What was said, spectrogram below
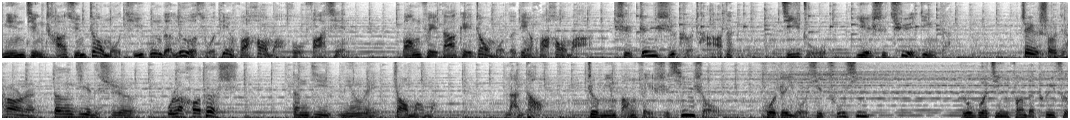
民警查询赵某提供的勒索电话号码后，发现，绑匪打给赵某的电话号码是真实可查的，机主也是确定的。这个手机号呢，登记的是乌兰浩特市，登记名为赵某某。难道这名绑匪是新手，或者有些粗心？如果警方的推测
